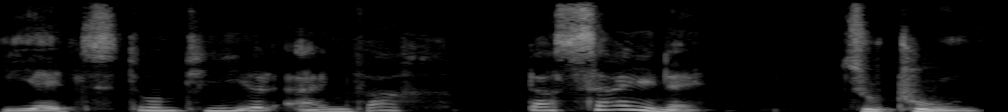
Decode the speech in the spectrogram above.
jetzt und hier einfach das Seine zu tun.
